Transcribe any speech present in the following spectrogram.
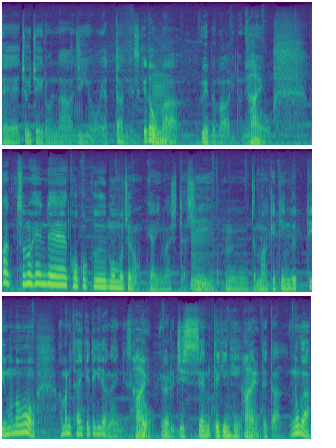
えーちょいちょいいろんな事業をやったんですけど、うん。まあ、ウェブ周りの事業を、はいまあ、その辺で広告ももちろんやりましたし、ううんとマーケティングっていうものもあまり体系的ではないんですけど、はい。い、わゆる実践的にやってたのが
